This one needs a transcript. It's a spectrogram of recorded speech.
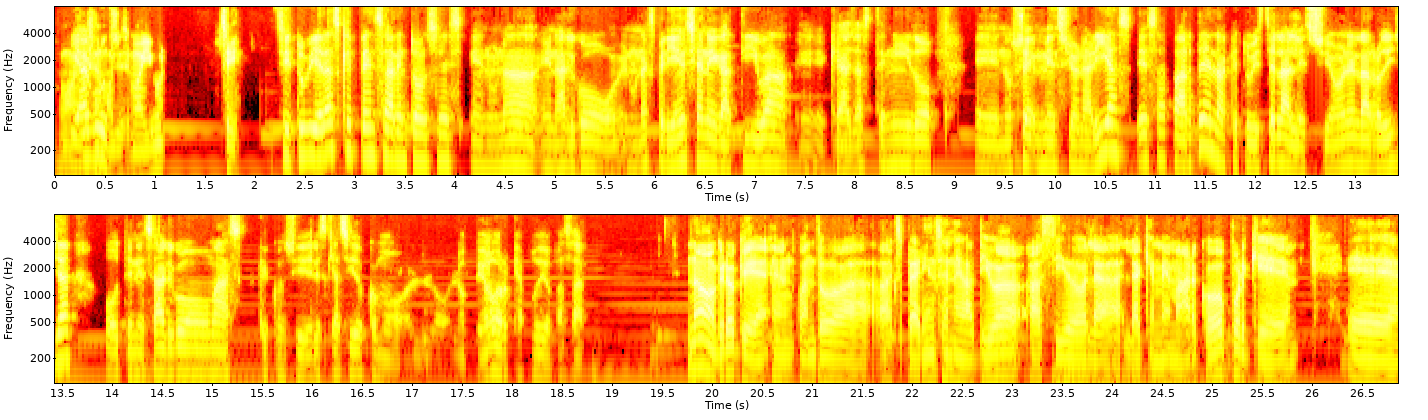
Te movilizan muchísimo. Y sí. Si tuvieras que pensar entonces en una, en algo, en una experiencia negativa eh, que hayas tenido, eh, no sé, ¿mencionarías esa parte en la que tuviste la lesión en la rodilla o tenés algo más que consideres que ha sido como lo, peor que ha podido pasar? No, creo que en cuanto a, experiencias negativas ha sido la, que me marcó porque eh,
